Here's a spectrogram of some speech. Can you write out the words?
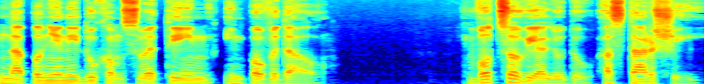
naplnený Duchom Svetým, im povedal vodcovia ľudu a starší.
